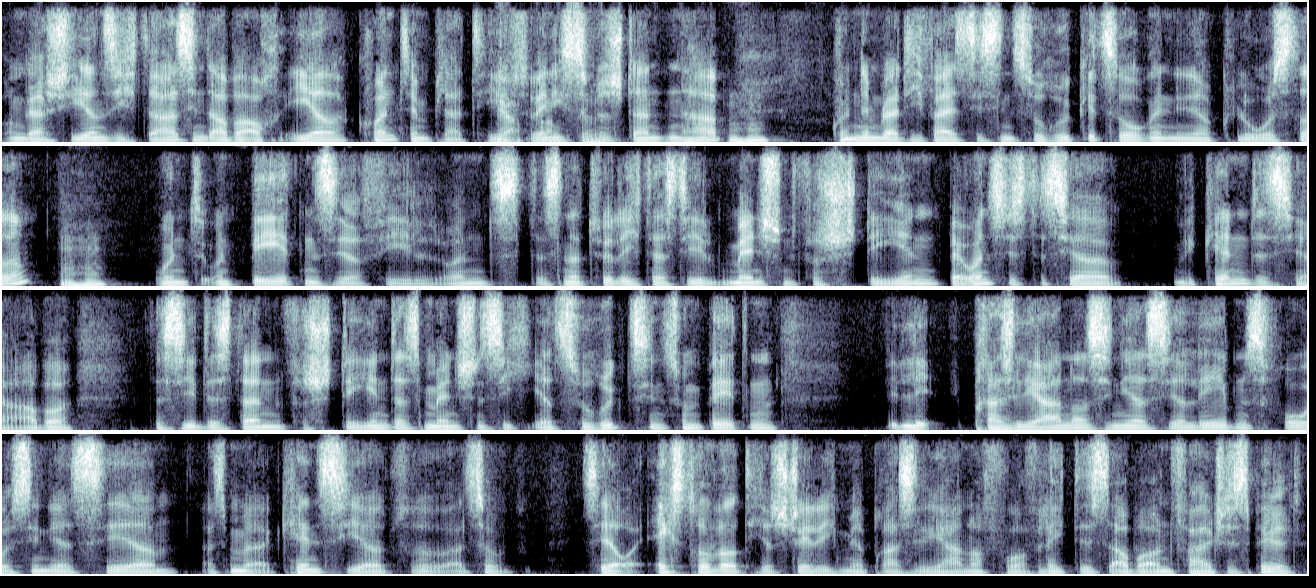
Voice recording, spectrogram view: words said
engagieren sich da, sind aber auch eher kontemplativ, ja, so wenn ich es verstanden habe. Mhm. Kontemplativ heißt, sie sind zurückgezogen in ihr Kloster mhm. und, und beten sehr viel. Und das ist natürlich, dass die Menschen verstehen. Bei uns ist das ja, wir kennen das ja, aber dass sie das dann verstehen, dass Menschen sich eher zurückziehen zum Beten, Le Brasilianer sind ja sehr lebensfroh, sind ja sehr, also man erkennt sie ja, also sehr extrovertiert stelle ich mir Brasilianer vor. Vielleicht ist es aber ein falsches Bild.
